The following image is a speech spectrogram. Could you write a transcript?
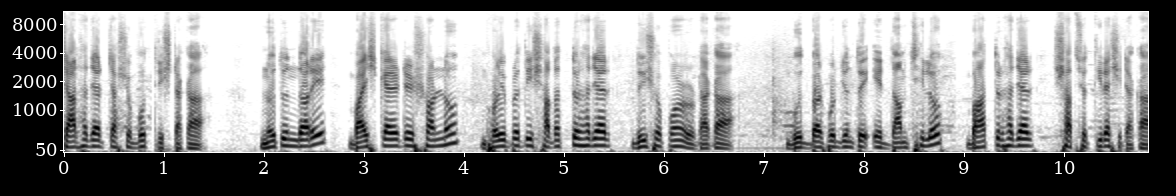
চার হাজার চারশো বত্রিশ টাকা। নতুন দরে বাইশ ক্যারেটের স্বর্ণ ভরি প্রতি সাতাত্তর হাজার দুইশো পনেরো টাকা। বুধবার পর্যন্ত এর দাম ছিল বাহাত্তর হাজার সাতশো তিরাশি টাকা।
